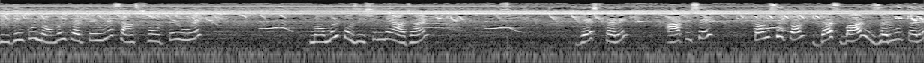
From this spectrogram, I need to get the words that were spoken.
ब्रीदिंग को नॉर्मल करते हुए, सांस छोड़ते हुए नॉर्मल पोजीशन में आ जाएँ। रेस्ट करें। आप इसे कम से कम 10 बार ज़रूर करें।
